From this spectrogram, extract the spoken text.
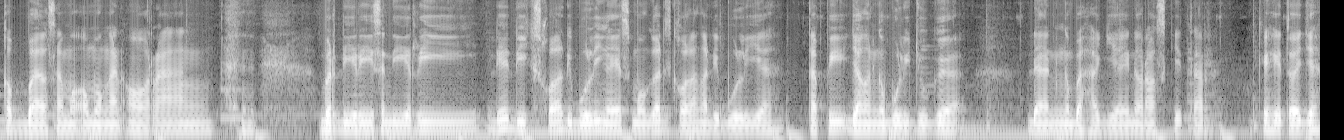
kebal sama omongan orang berdiri sendiri. Dia di sekolah dibully nggak ya? Semoga di sekolah nggak dibully ya. Tapi jangan ngebully juga dan ngebahagiain orang sekitar. Oke itu aja.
